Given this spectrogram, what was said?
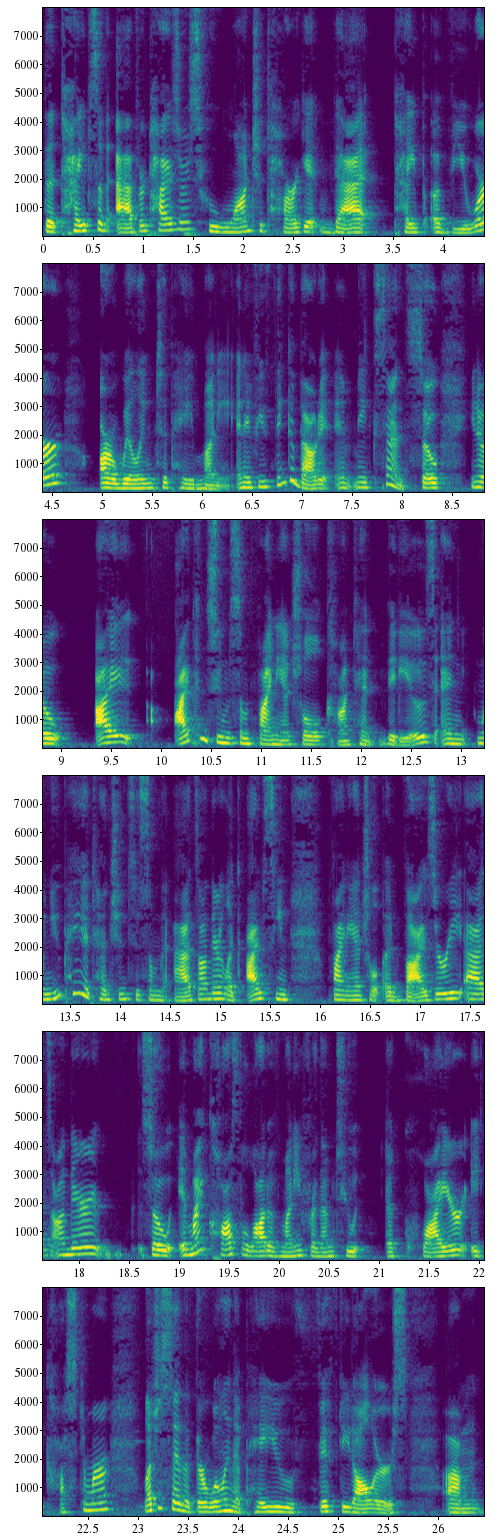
the types of advertisers who want to target that type of viewer are willing to pay money. And if you think about it, it makes sense. So, you know, I I consume some financial content videos and when you pay attention to some of the ads on there, like I've seen financial advisory ads on there. So it might cost a lot of money for them to acquire a customer. Let's just say that they're willing to pay you $50 um,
